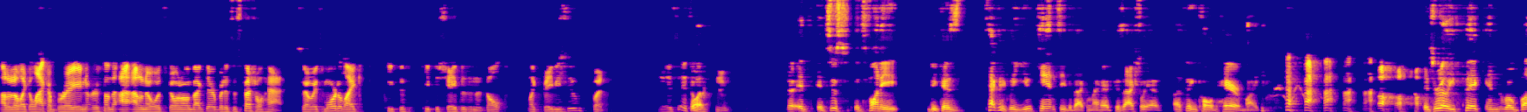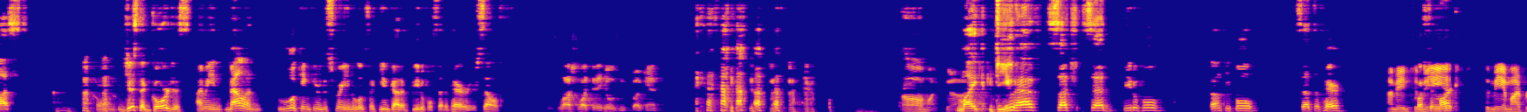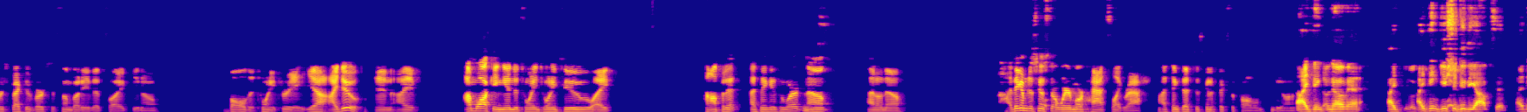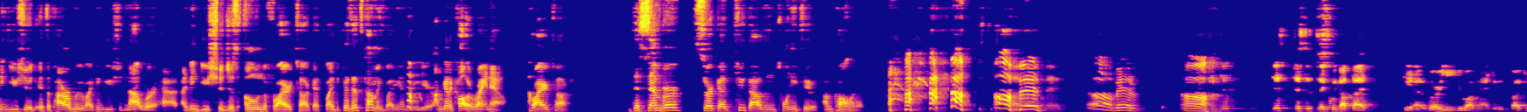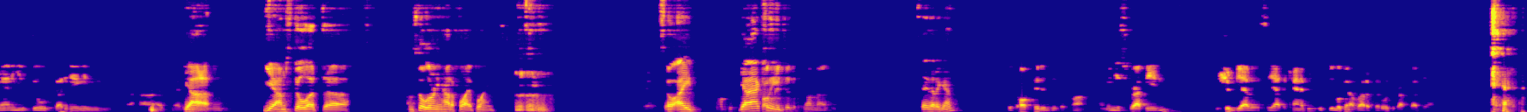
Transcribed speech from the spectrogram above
I don't know, like a lack of brain or something. I, I don't know what's going on back there, but it's a special hat. So it's more to like keep the, keep the shape as an adult, like babies do, but it's, it's a weird thing. No, It, it's just, it's funny because technically you can't see the back of my head because I actually have a thing called hair, Mike. It's really thick and robust and just a gorgeous, I mean, Melon looking through the screen, looks like you've got a beautiful set of hair yourself. Lush like the hills in Spokane. oh my God. Mike, do you have such said beautiful, bountiful sets of hair? I mean, to Question me, mark? to me, in my perspective, versus somebody that's like, you know, bald at 23. Yeah, I do, and I, I'm walking into 2022 like confident. I think is the word. No, I don't know. I think I'm just gonna start wearing more hats like Raph. I think that's just gonna fix the problem. To be honest. I think, Don't no, man. I, I think you should do the opposite. I think you should. It's a power move. I think you should not wear a hat. I think you should just own the Friar Tuck at by because it's coming by the end of the year. I'm gonna call it right now. Friar Tuck, December circa 2022. I'm calling it. oh man! man. Oh man! Oh, Just, just, just as a quick update, Tio, where are you right now? You in Spokane? Are you still studying in? Uh, Yeah. Yeah, I'm still at. uh I'm still learning how to fly a plane. so I, yeah, actually, at the front, mate. say that again. The cockpit is at the front. And when you strap in, should be able to see out the canopy. If you're looking at pedals, you're upside down.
